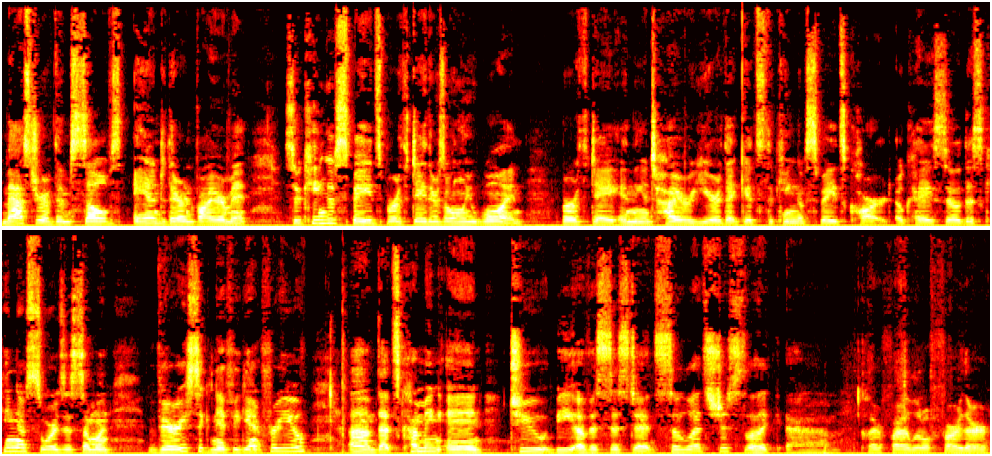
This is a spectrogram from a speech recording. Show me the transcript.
master of themselves and their environment. So King of Spades birthday, there's only one birthday in the entire year that gets the King of Spades card. Okay, so this King of Swords is someone very significant for you um, that's coming in to be of assistance. So let's just like um, clarify a little farther.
